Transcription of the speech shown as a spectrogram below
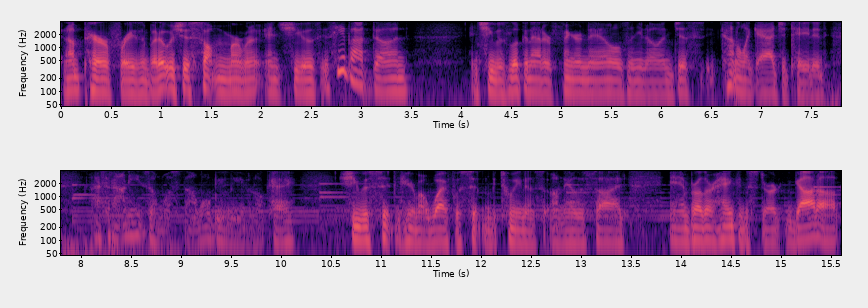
And I'm paraphrasing, but it was just something murmuring. And she goes, Is he about done? And she was looking at her fingernails and, you know, and just kind of like agitated. I said, honey, he's almost done. We'll be leaving, okay? She was sitting here. My wife was sitting between us on the other side. And Brother Hankins got up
